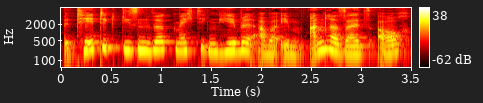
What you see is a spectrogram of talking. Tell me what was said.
betätigt diesen wirkmächtigen Hebel, aber eben andererseits auch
